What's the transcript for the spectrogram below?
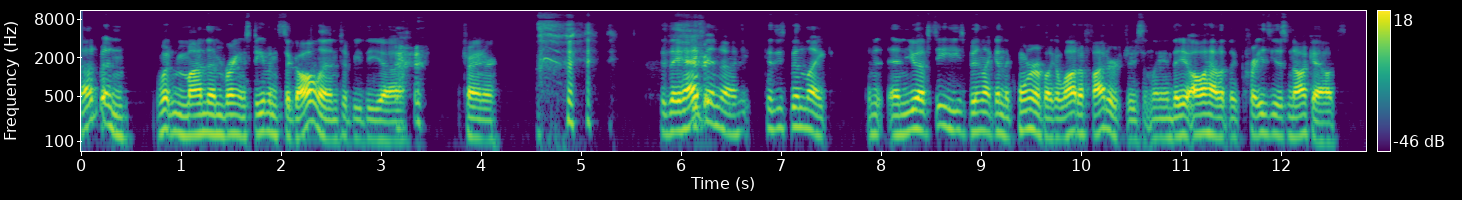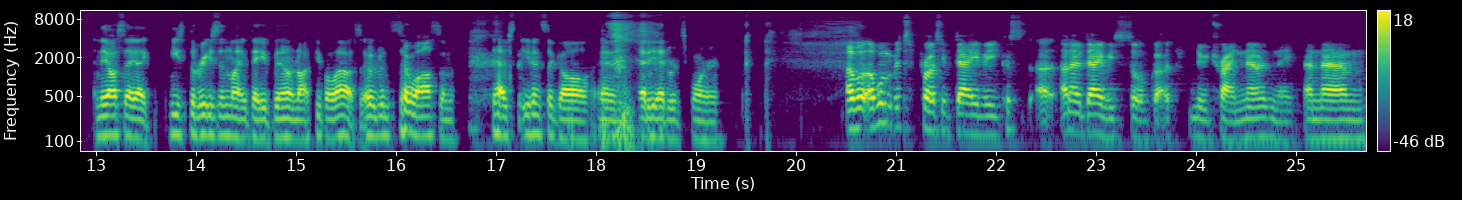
I'd been wouldn't mind them bringing Steven Seagal in to be the uh, trainer. Because they had been, because he's been like in, and UFC, he's been like in the corner of like a lot of fighters recently, and they all have like, the craziest knockouts. And they all say like he's the reason like they've been able to knock people out. So it would have been so awesome to have Steven Seagal and Eddie Edwards' corner. I w- I wouldn't be surprised if Davey, because I, I know Davey's sort of got a new trainer now, isn't he? And um,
